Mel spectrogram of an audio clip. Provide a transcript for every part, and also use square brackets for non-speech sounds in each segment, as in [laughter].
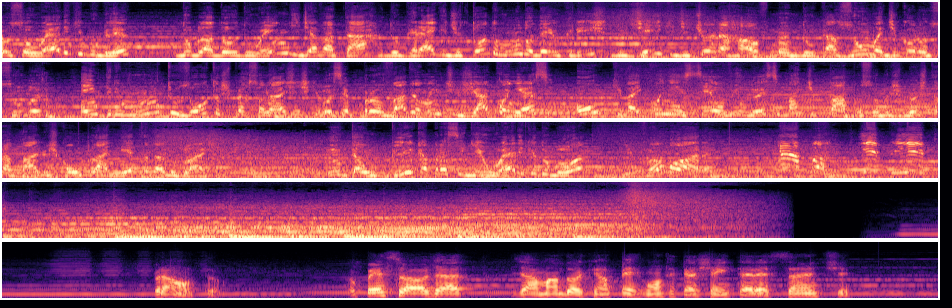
Eu sou o Eric Buglé, dublador do Eng de Avatar, do Greg de Todo Mundo Odeia o Chris, do Jake de Tiona Halfman, do Kazuma de Konosuba, entre muitos outros personagens que você provavelmente já conhece ou que vai conhecer ouvindo esse bate-papo sobre os meus trabalhos com o planeta da dublagem. Então clica para seguir o Eric Dublô e vambora! Apa! Ip, ip! Pronto. O pessoal já, já mandou aqui uma pergunta que eu achei interessante,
